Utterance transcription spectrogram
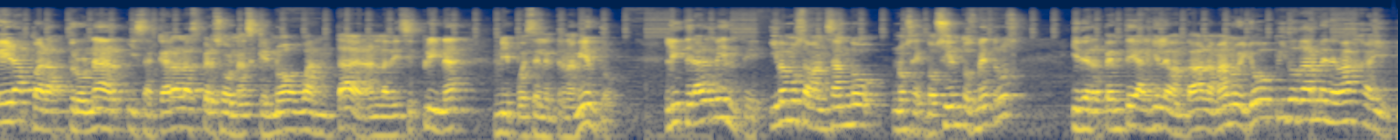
era para tronar y sacar a las personas que no aguantaran la disciplina ni pues el entrenamiento. Literalmente íbamos avanzando, no sé, 200 metros y de repente alguien levantaba la mano y yo pido darme de baja y...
